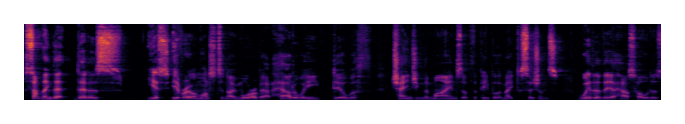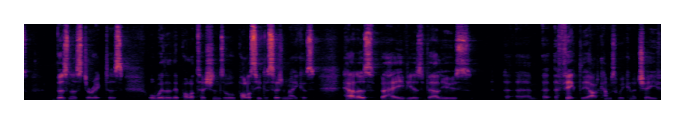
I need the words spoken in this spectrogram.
something that, that is yes, everyone wants to know more about how do we deal with changing the minds of the people that make decisions, whether they're householders, business directors, or whether they're politicians or policy decision makers. How does behaviours, values uh, um, affect the outcomes we can achieve?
